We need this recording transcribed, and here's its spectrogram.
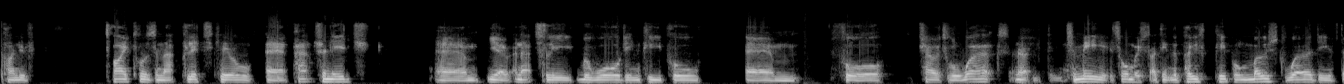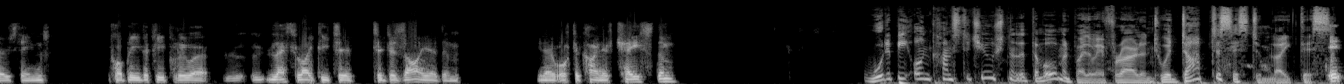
kind of titles and that political uh, patronage, um, you know, and actually rewarding people um, for charitable works. And to me, it's almost I think the people most worthy of those things, probably the people who are l- less likely to to desire them, you know, or to kind of chase them. Would it be unconstitutional at the moment, by the way, for Ireland to adopt a system like this? It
